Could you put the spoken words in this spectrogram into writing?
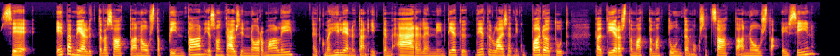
se epämiellyttävä saattaa nousta pintaan ja se on täysin normaalia, että kun me hiljennytään itsemme äärelle, niin tiety, tietynlaiset niin kuin padotut tai tiedostamattomat tuntemukset saattaa nousta esiin.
